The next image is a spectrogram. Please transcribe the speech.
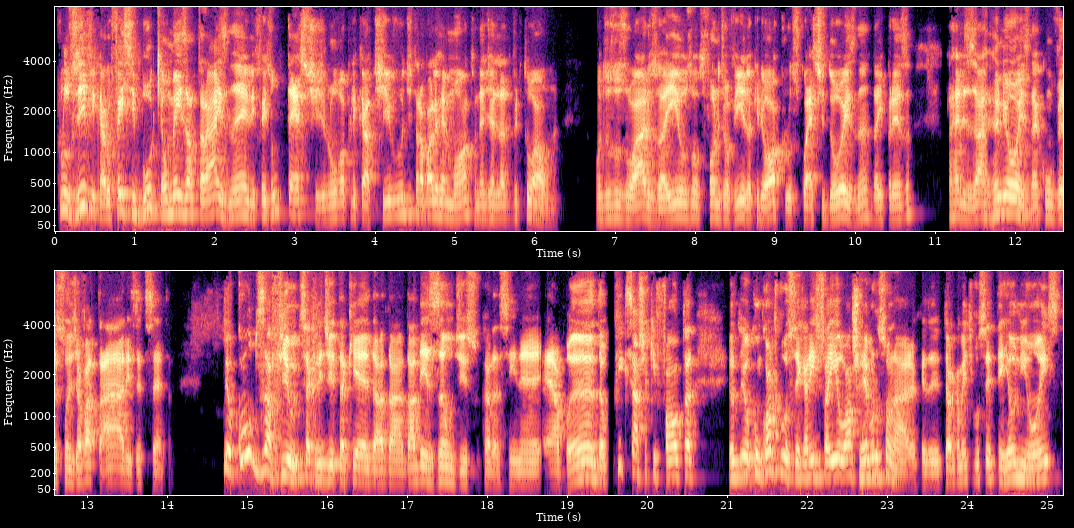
Inclusive, cara, o Facebook, há um mês atrás, né, ele fez um teste de novo aplicativo de trabalho remoto, né, de realidade virtual, né, onde os usuários aí usam os fones de ouvido, aquele óculos Quest 2, né, da empresa, para realizar reuniões, né, com versões de avatares, etc. Meu, qual o desafio, você acredita, que é da, da, da adesão disso, cara, assim, né, é a banda? O que, que você acha que falta eu, eu, concordo com você, cara. Isso aí eu acho revolucionário. Quer dizer, teoricamente, você ter reuniões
